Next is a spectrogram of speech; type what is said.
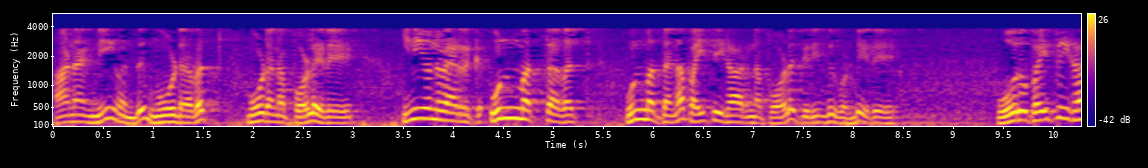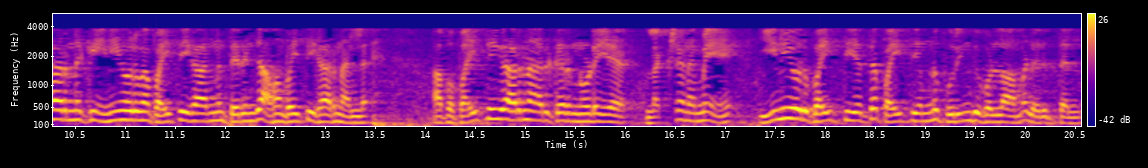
ஆனா நீ வந்து மூடவத் மூடனை போல இரு. இனி ஒன்று வேற இருக்கு. உண்மத்தவத். உண்மைத்தனா பைத்தியகாரனை போல தெரிந்து கொண்டு இரு. ஒரு பைத்தியகாரனுக்கு இனி ஒருவன் பைத்திகாரன்னு தெரிஞ்சு அவன் பைத்தியகாரன் அல்ல. அப்ப பைத்தியகாரனா இருக்கிறனுடைய லட்சணமே இனி ஒரு பைத்தியத்தை பைத்தியம்னு புரிந்து கொள்ளாமல் இருத்தல்.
